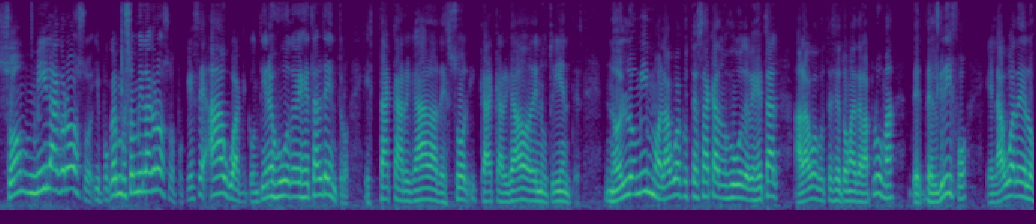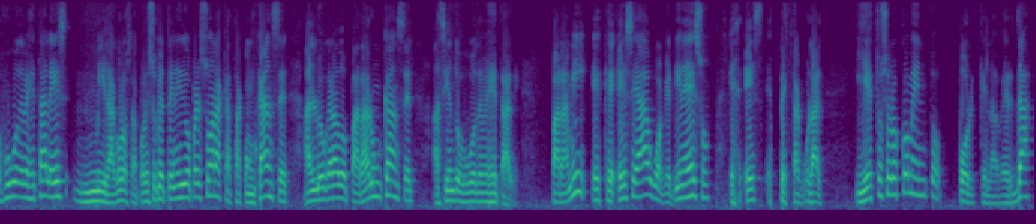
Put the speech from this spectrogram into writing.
son milagrosos. ¿Y por qué son milagrosos? Porque ese agua que contiene jugo de vegetal dentro está cargada de sol y cargada de nutrientes. No es lo mismo el agua que usted saca de un jugo de vegetal al agua que usted se toma de la pluma, del grifo. El agua de los jugos de vegetales es milagrosa. Por eso que he tenido personas que hasta con cáncer han logrado parar un cáncer haciendo jugos de vegetales. Para mí es que ese agua que tiene eso es, espectacular. Y esto se los comento porque la verdad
